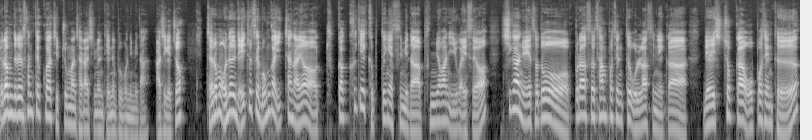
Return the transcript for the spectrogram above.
여러분들은 선택과 집중만 잘하시면 되는 부분입니다. 아시겠죠? 자 여러분 오늘 네이처셀 뭔가 있잖아요. 주가 크게 급등했습니다. 분명한 이유가 있어요. 시간 외에서도 플러스 3% 올랐으니까 내일 시초가 5%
